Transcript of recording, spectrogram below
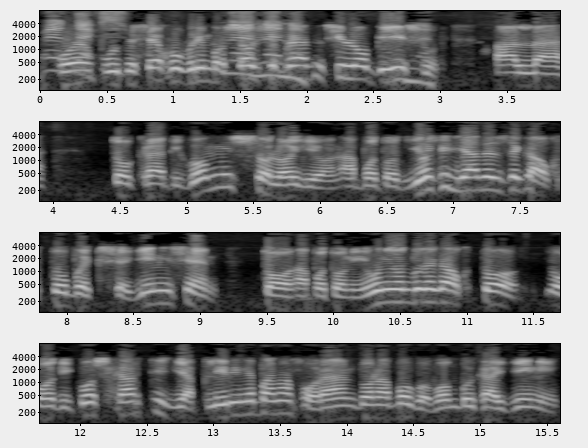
Ε, που, εντάξει. που τις έχουν βρει μπροστά Ναι, τους και ναι, πρέπει ναι. να τις υλοποιήσουν. Αλλά το κρατικό μισθολόγιο από το 2018 που εξεγίνησε το, από τον Ιούνιο του 2018 ο οδικός χάρτης για πλήρη επαναφορά των αποκοπών που είχα γίνει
